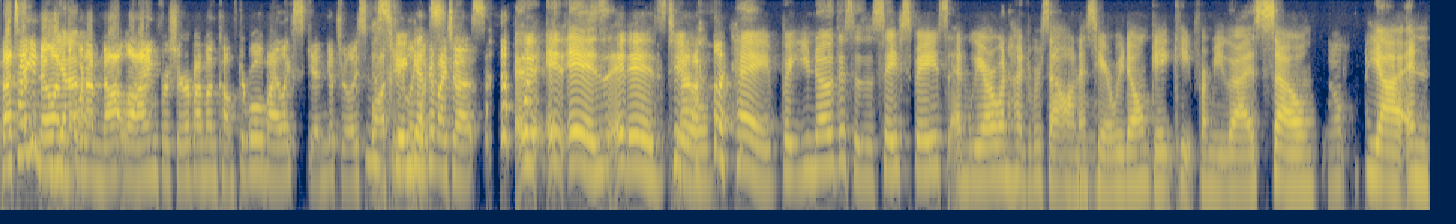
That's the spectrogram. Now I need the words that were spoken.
that's how you know I'm yeah. when I'm not lying for sure. If I'm uncomfortable, my like skin gets really splotchy. Like gets, look at my chest. it, it is, it is too. Yeah. hey, but you know this is a safe space and we are 100 percent honest mm-hmm. here. We don't gatekeep from you guys. So nope. yeah. And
